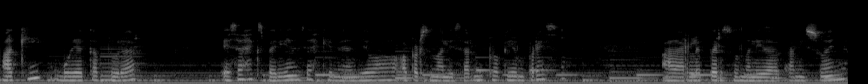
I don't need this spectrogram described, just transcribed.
Aquí voy a capturar esas experiencias que me han llevado a personalizar mi propia empresa, a darle personalidad a mi sueño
